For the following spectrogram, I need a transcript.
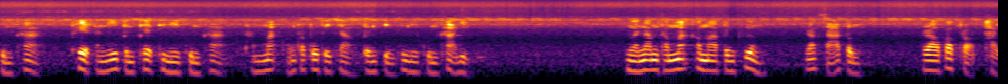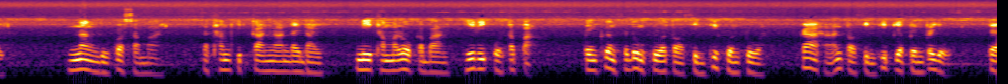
คุณค่า เพศอันนี้เป็นเพศที่มีคุณค่าธรรมะของพระพุทธเจ้าเป็นสิ่งที่มีคุณค่ายิ่ง เมื่อนำธรรมะเข้ามาเป็นเครื่องรักษาตน เราก็ปลอดภัย นั่งอยู่ก็สบาย จะทำกิจการงานใด ๆ มีธรรมโลกบาลฮิริโอตปะ เป็นเครื่องสะดุ้งกลัวต่อสิ่งที่ควรกลัว กล้าหาญต่อสิ่งที่เปียเป็นประโยชน์ แต่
